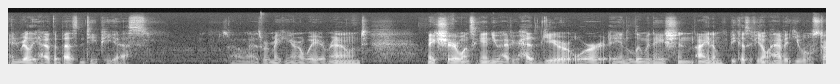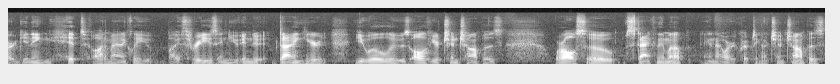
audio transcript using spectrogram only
and really have the best DPS. So as we're making our way around, make sure once again you have your headgear or an illumination item because if you don't have it you will start getting hit automatically by threes and you end up dying here you will lose all of your chinchompas. We're also stacking them up and now we're equipping our chinchompas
